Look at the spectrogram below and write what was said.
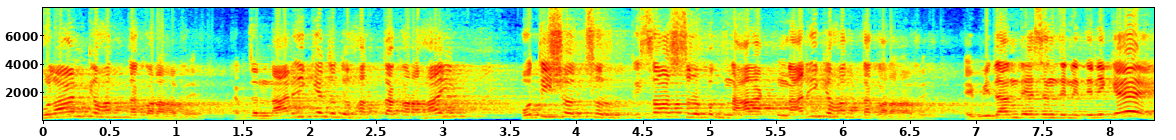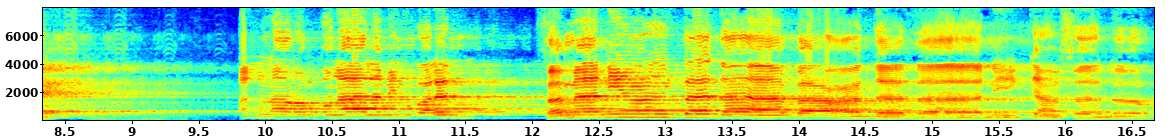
গোলামকে হত্যা করা হবে। একজন নারীকে যদি হত্যা করা হয়, প্রতিশোধ স্বরূপ কিশোর স্বরূপ নারীকে হত্যা করা হবে। এই বিধান দিয়েছেন যিনি তিনি কে? আল্লাহ রব্বুল আলামিন বলেন فمن اعتدى بعد ذلك فله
